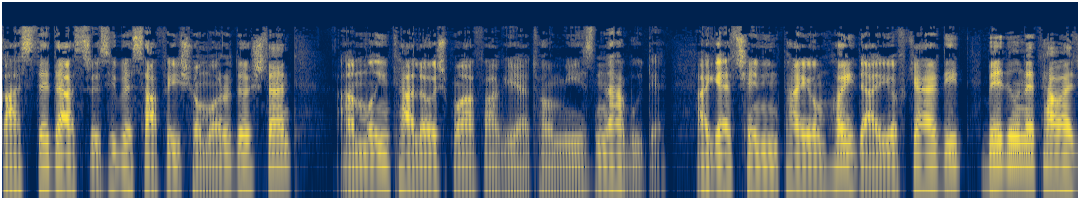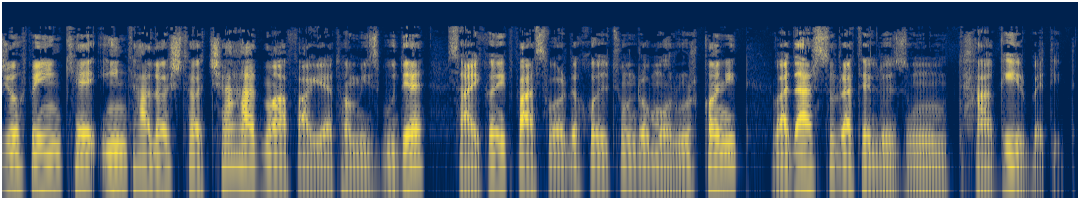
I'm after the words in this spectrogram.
قصد دسترسی به صفحه شما رو داشتند اما این تلاش موفقیت آمیز نبوده. اگر چنین پیام هایی دریافت کردید بدون توجه به اینکه این تلاش تا چه حد موفقیت آمیز بوده سعی کنید پسورد خودتون رو مرور کنید و در صورت لزوم تغییر بدید.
